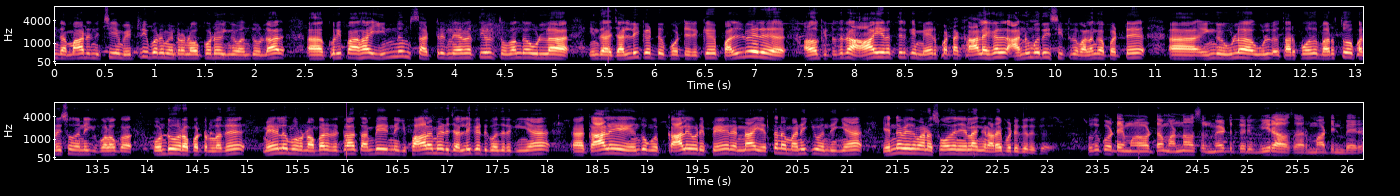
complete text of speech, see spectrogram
இந்த மாடு நிச்சயம் வெற்றி பெறும் என்ற நோக்கோடு இங்கு வந்துள்ளார். குறிப்பாக இன்னும் சற்று நேரத்தில் துவங்க உள்ள இந்த ஜல்லிக்கட்டு போட்டிற்கு பல்வேறு அவர் கிட்டத்தட்ட ஆயிரத்திற்கு மேற்பட்ட காளைகள் அனுமதி சீற்று வழங்கப்பட்டு இங்கு உள்ள உள்ள தற்போது மருத்துவ பரிசோதனைக்கு கொண்டு வரப்பட்டுள்ளது. மேலும் ஒரு நபர் இருக்கலாம். தம்பி இன்னைக்கு பாலமேடு ஜல்லிக்கட்டுக்கு வந்திருக்கீங்க. காலையை வந்து உங்கள் காளையோட பேர் என்ன? எத்தனை மணிக்கு வந்தீங்க? என்ன விதமான சோதனையெல்லாம் இங்கே நடைபெற்று இருக்கு புதுக்கோட்டை மாவட்டம் அண்ணாவசல் மேட்டுத்தெரு வீரா சார் மாட்டின் பேர்.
